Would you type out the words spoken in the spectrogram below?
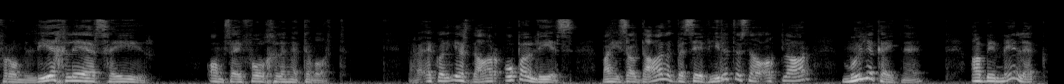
vir hom leegleers gehuur om sy volgelinge te word. Nou ek wil eers daar ophou lees want jy sal dadelik besef hier het ons nou al klaar moeilikheid nê. Abimelek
